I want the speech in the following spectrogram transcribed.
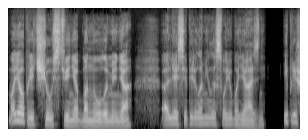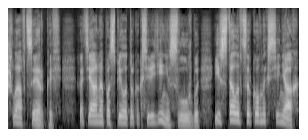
Мое предчувствие не обмануло меня. Олеся переломила свою боязнь и пришла в церковь, хотя она поспела только к середине службы и стала в церковных сенях,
